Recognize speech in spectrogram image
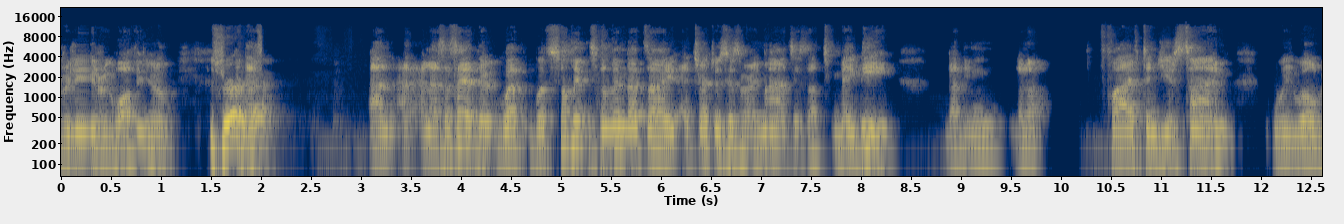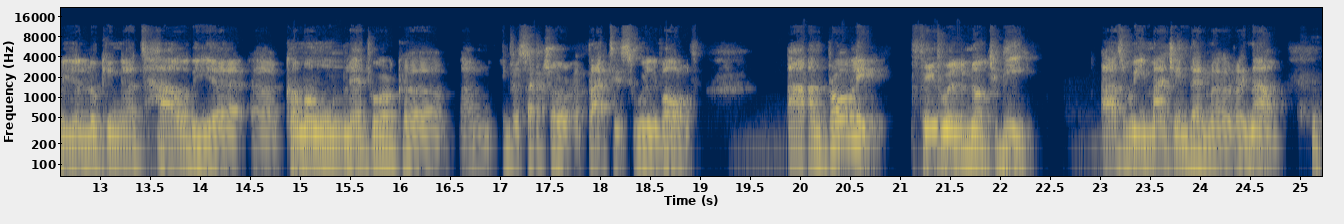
really rewarding, you know. Sure. Yeah and, and as I said, what, what something something that I, I try to say very much is that maybe that in you know five ten years time we will be looking at how the uh, uh, common network uh, um, infrastructure practice will evolve, and probably things will not be as we imagine them uh, right now.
